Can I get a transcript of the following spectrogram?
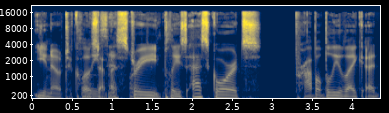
you know, to close Police down the street, police escorts, probably like a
